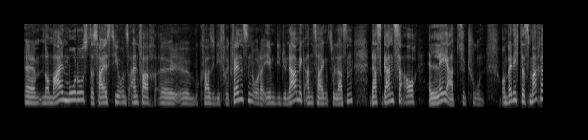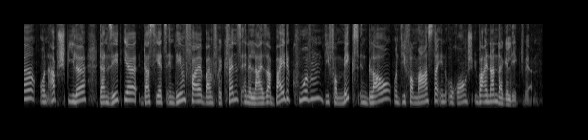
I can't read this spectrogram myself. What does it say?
ähm, normalen Modus, das heißt hier uns einfach äh, äh, quasi die Frequenzen oder eben die Dynamik anzeigen zu lassen, das Ganze auch layered zu tun. Und wenn ich das mache und abspiele, dann seht ihr, dass jetzt in dem Fall beim Frequenzanalyzer beide Kurven, die vom Mix in Blau und die vom Master in Orange übereinander gelegt werden.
